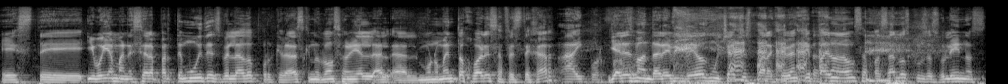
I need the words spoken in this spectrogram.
Este, y voy a amanecer aparte muy desvelado porque la verdad es que nos vamos a venir al, al- al Monumento Juárez a festejar. Ay, por Ya favor. les mandaré videos, muchachos, para que vean qué padre nos vamos a pasar los cruzazulinos.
